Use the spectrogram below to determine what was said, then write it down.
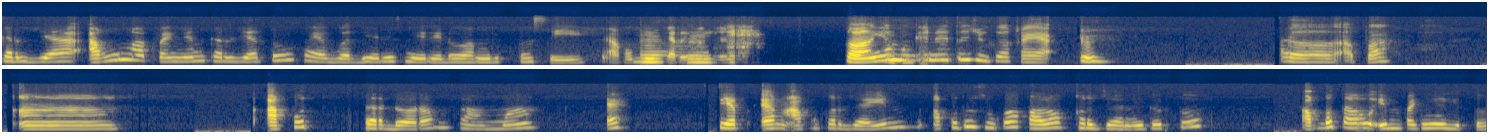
kerja, aku nggak pengen kerja tuh kayak buat diri sendiri doang gitu sih. Aku mikirnya. Mm -hmm. Soalnya mungkin itu juga kayak uh, apa uh, aku terdorong sama eh tiap yang aku kerjain aku tuh suka kalau kerjaan itu tuh aku tahu impactnya gitu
